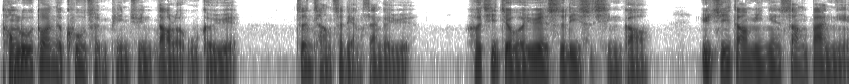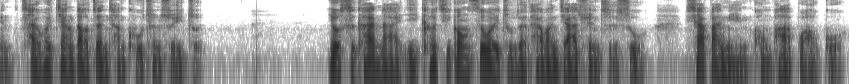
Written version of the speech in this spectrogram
通路端的库存平均到了五个月，正常是两三个月，合计九个月是历史新高。预计到明年上半年才会降到正常库存水准。由此看来，以科技公司为主的台湾加权指数，下半年恐怕不好过。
